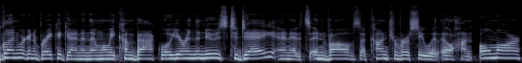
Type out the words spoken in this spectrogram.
Glenn, we're going to break again, and then when we come back, well, you're in the news today, and it involves a controversy with Ilhan Omar.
